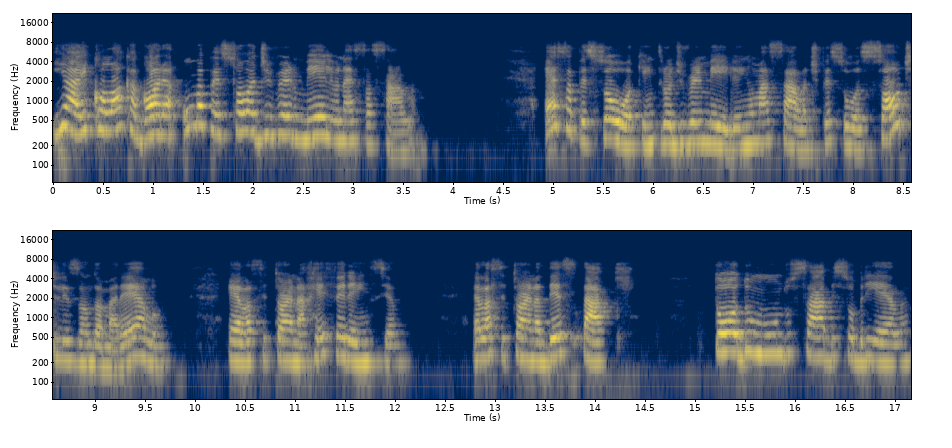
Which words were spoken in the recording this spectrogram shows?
E aí coloca agora uma pessoa de vermelho nessa sala. Essa pessoa que entrou de vermelho em uma sala de pessoas só utilizando amarelo, ela se torna referência, ela se torna destaque. Todo mundo sabe sobre ela.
